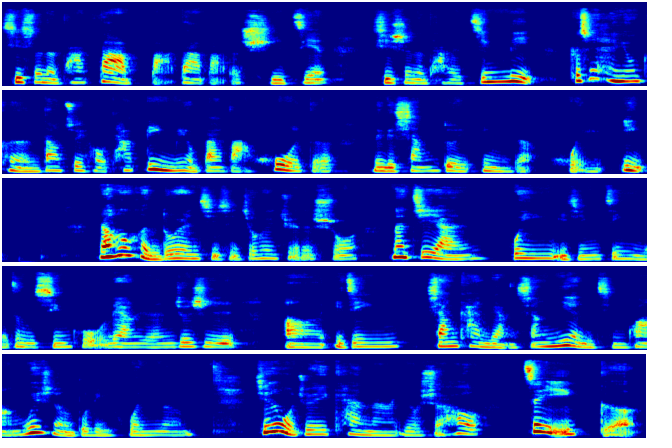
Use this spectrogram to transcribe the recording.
牺牲了他大把大把的时间，牺牲了他的精力。可是很有可能到最后，他并没有办法获得那个相对应的回应。然后很多人其实就会觉得说，那既然婚姻已经经营得这么辛苦，两人就是。啊、呃，已经相看两相厌的情况，为什么不离婚呢？其实我就会看呢、有时候这一个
